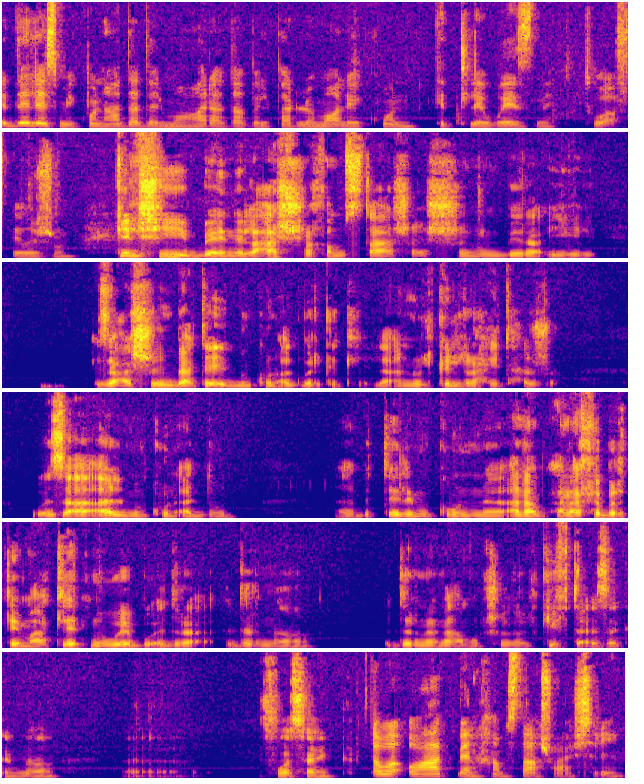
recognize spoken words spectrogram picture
قد إيه لازم يكون عدد المعارضة بالبرلمان ليكون كتلة وازنة توقف بوجههم؟ كل شيء بين العشرة 15 20 برأيي إذا 20 بعتقد بنكون أكبر كتلة لأنه الكل رح يتحجم وإذا أقل بنكون قدهم. بالتالي بنكون أنا أنا خبرتي مع ثلاث نواب وقدر قدرنا قدرنا نعمل شغل. كيف إذا كنا فوسانك؟ توقعات بين 15 و 20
